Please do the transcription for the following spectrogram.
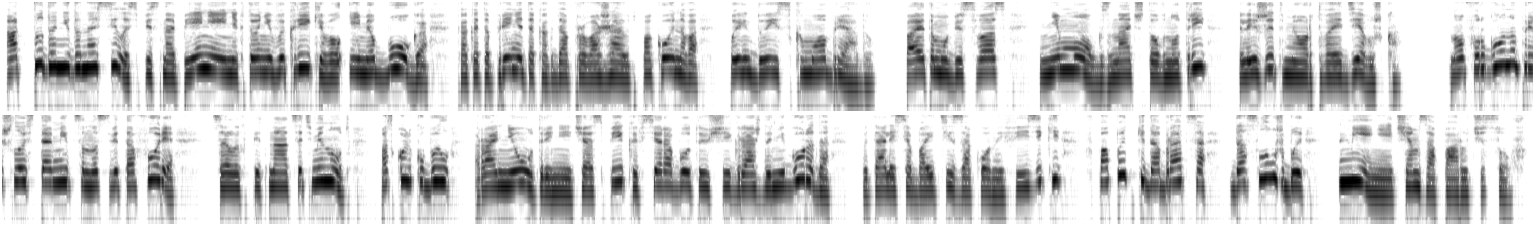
Оттуда не доносилось песнопение, и никто не выкрикивал имя Бога, как это принято, когда провожают покойного по индуистскому обряду. Поэтому Бесвас не мог знать, что внутри лежит мертвая девушка. Но фургону пришлось томиться на светофоре целых 15 минут, поскольку был раннеутренний час пик, и все работающие граждане города пытались обойти законы физики в попытке добраться до службы менее чем за пару часов.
